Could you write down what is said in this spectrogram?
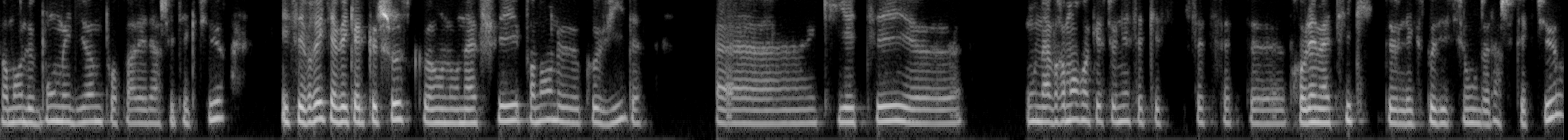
vraiment le bon médium pour parler d'architecture? Et c'est vrai qu'il y avait quelque chose qu'on a fait pendant le Covid, euh, qui était euh, on a vraiment re-questionné cette, cette, cette euh, problématique de l'exposition de l'architecture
